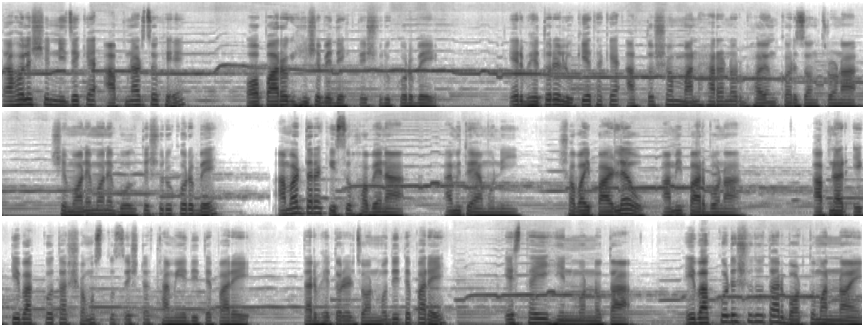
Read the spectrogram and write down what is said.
তাহলে সে নিজেকে আপনার চোখে অপারগ হিসেবে দেখতে শুরু করবে। এর ভেতরে লুকিয়ে থাকে আত্মসম্মান হারানোর ভয়ঙ্কর যন্ত্রণা। সে মনে মনে বলতে শুরু করবে, আমার দ্বারা কিছু হবে না, আমি তো এমনই। সবাই পারলেও আমি পারব না। আপনার একটি বাক্য তার সমস্ত চেষ্টা থামিয়ে দিতে পারে। তার ভেতরের জন্ম দিতে পারে স্থায়ী হীনমন্যতা। এই বাক্যটি শুধু তার বর্তমান নয়,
